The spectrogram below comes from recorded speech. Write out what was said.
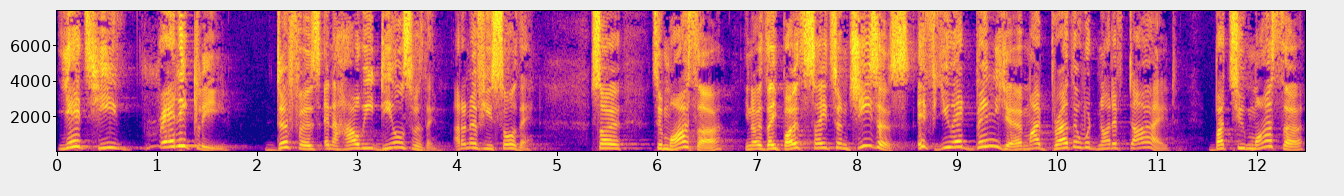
yet he radically differs in how he deals with them. I don't know if you saw that. So, to Martha, you know, they both say to him, Jesus, if you had been here, my brother would not have died. But to Martha,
